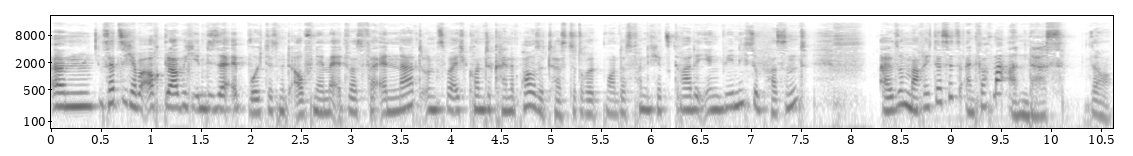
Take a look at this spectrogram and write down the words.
Ähm, es hat sich aber auch, glaube ich, in dieser App, wo ich das mit aufnehme, etwas verändert. Und zwar, ich konnte keine Pause-Taste drücken. Und das fand ich jetzt gerade irgendwie nicht so passend. Also mache ich das jetzt einfach mal anders. So.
